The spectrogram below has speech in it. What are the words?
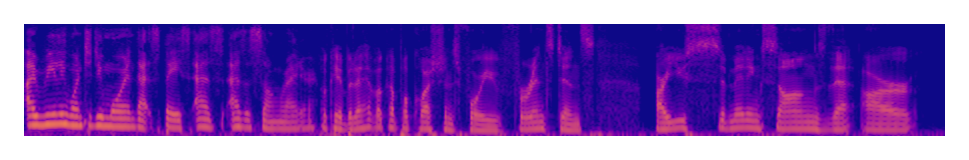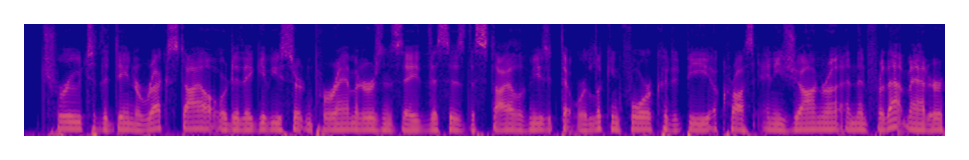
I really want to do more in that space as as a songwriter. Okay, but I have a couple questions for you. For instance, are you submitting songs that are true to the Dana Rexx style, or do they give you certain parameters and say this is the style of music that we're looking for? Could it be across any genre? And then, for that matter,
